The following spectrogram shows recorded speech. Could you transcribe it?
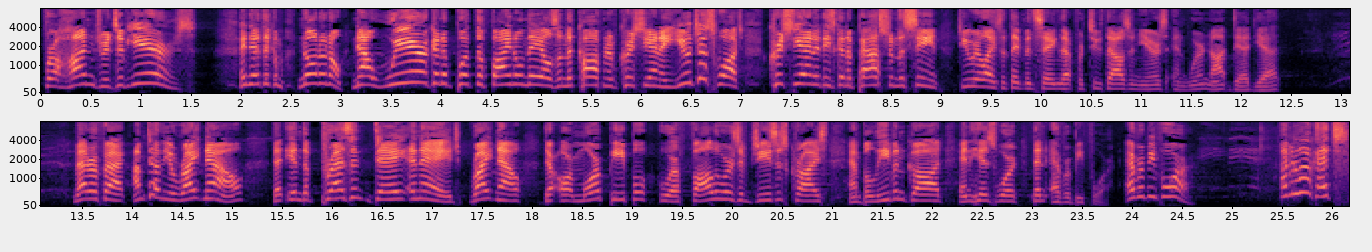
for hundreds of years. And they think, no, no, no. Now we're going to put the final nails in the coffin of Christianity. You just watch. Christianity's going to pass from the scene. Do you realize that they've been saying that for 2,000 years and we're not dead yet? Matter of fact, I'm telling you right now that in the present day and age, right now, there are more people who are followers of Jesus Christ and believe in God and His Word than ever before. Ever before. I mean, look, it's,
